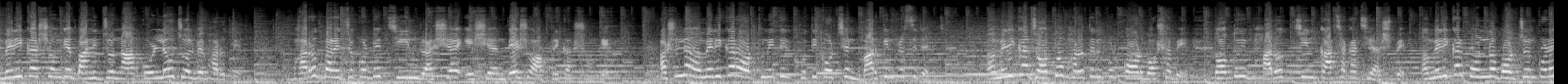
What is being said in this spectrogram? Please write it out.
আমেরিকার সঙ্গে বাণিজ্য না করলেও চলবে ভারতে। ভারত বাণিজ্য করবে চীন, রাশিয়া, এশিয়ান দেশ ও আফ্রিকার সঙ্গে। আসলে আমেরিকার অর্থনীতির ক্ষতি করছেন মার্কিন প্রেসিডেন্ট। আমেরিকা যত ভারতের উপর কর বসাবে, ততই ভারত চীন কাছাকাছি আসবে। আমেরিকার পণ্য বর্জন করে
